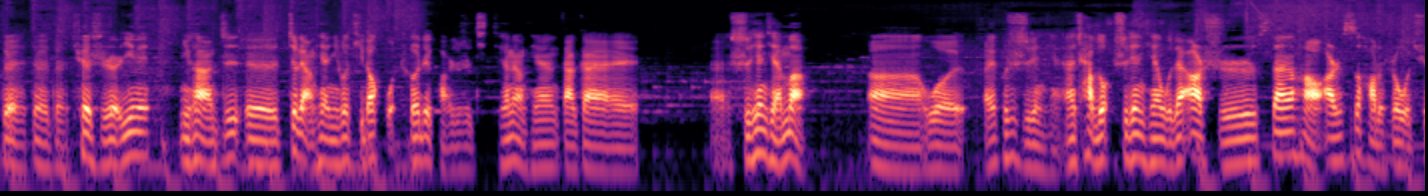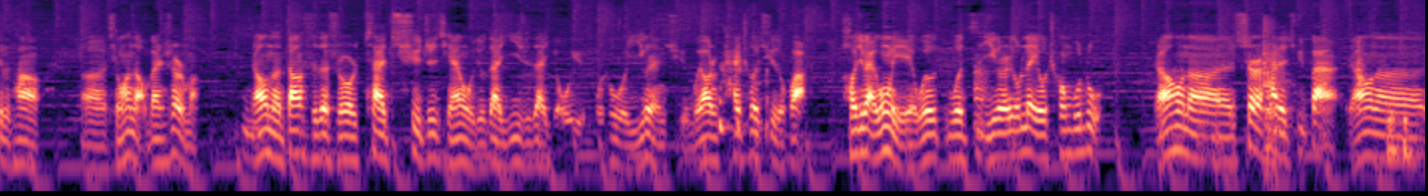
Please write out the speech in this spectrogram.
对对对，确实，因为你看这呃这两天你说提到火车这块，就是前两天大概呃十天前吧，啊我哎不是十天前，哎差不多十天前，我在二十三号、二十四号的时候我去了趟呃秦皇岛办事儿嘛，然后呢当时的时候在去之前我就在一直在犹豫，我说我一个人去，我要是开车去的话。好几百公里，我又我自己一个人又累又撑不住，然后呢事儿还得去办，然后呢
